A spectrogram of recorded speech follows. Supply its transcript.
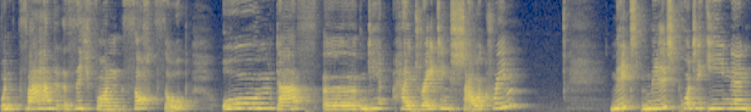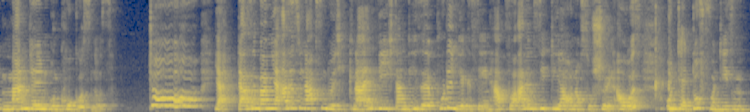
Und zwar handelt es sich von Soft Soap um das, äh, um die Hydrating Shower Cream mit Milchproteinen, Mandeln und Kokosnuss. Ja, da sind bei mir alle Synapsen durchgeknallt, wie ich dann diese Puddel hier gesehen habe. Vor allem sieht die ja auch noch so schön aus. Und der Duft von diesem,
